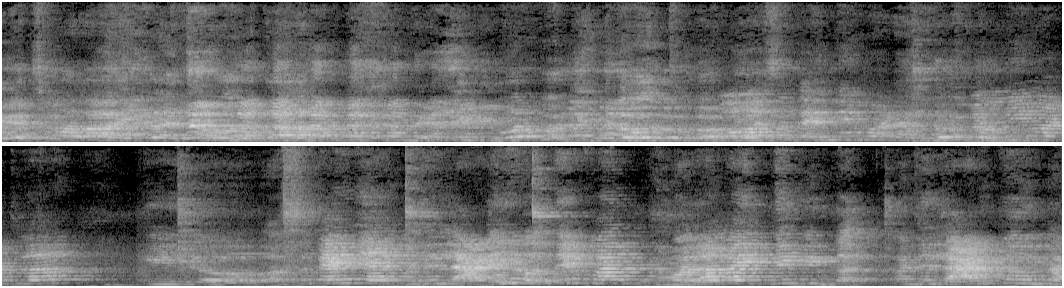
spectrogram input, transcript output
हेच मला ऐकायचं होतं. मी TV वर बघितलं होतं. हो असं त्यांनी म्हणाले पण मी म्हटलं की असं काही नाही. म्हणजे लाडही होते पण मला माहीत नाही की म्हणजे लाड ठेवून ना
